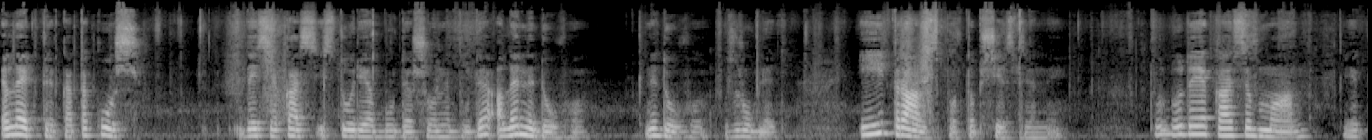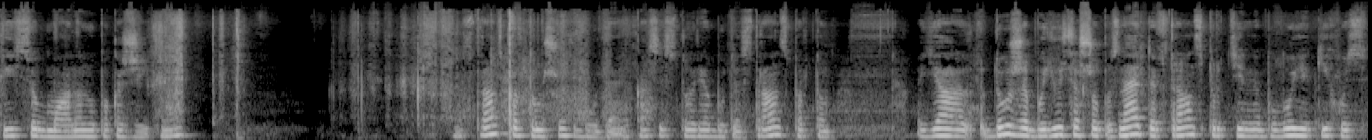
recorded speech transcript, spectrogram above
Електрика також десь якась історія буде, що не буде, але недовго. Недовго зроблять. І транспорт общественний. Тут буде якась обман. Якийсь обман. Ну, покажіть. Ну. З транспортом щось буде. Якась історія буде з транспортом. Я дуже боюся, щоб, знаєте, в транспорті не було якихось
